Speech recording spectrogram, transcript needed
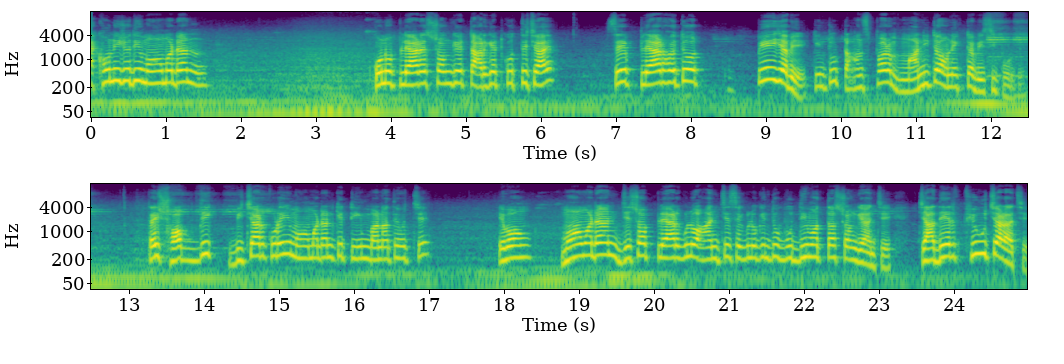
এখনই যদি মোহামেডান কোনো প্লেয়ারের সঙ্গে টার্গেট করতে চায়, সে প্লেয়ার হয়তো পেয়ে যাবে, কিন্তু ট্রান্সফার মানিটা অনেকটা বেশি পড়বে। তাই সব দিক বিচার করেই মোহামেডানকে টিম বানাতে হচ্ছে এবং মোহামেডান যেসব প্লেয়ারগুলো আনছে, সেগুলো কিন্তু বুদ্ধিমত্তার সঙ্গে আনছে, যাদের ফিউচার আছে,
